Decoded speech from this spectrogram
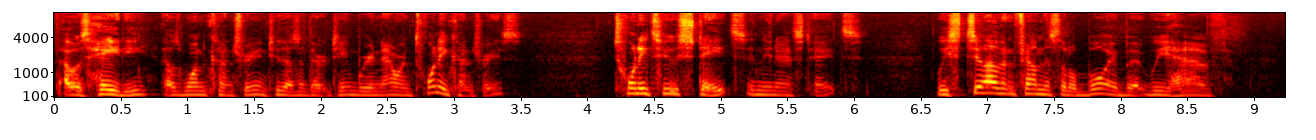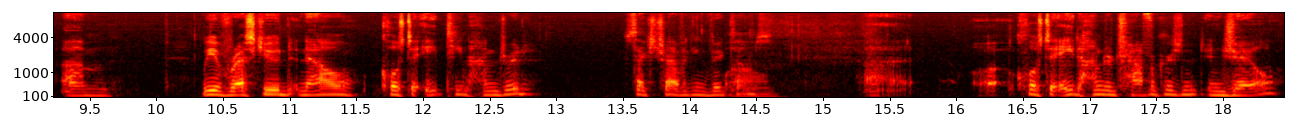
that was Haiti. That was one country in 2013. We're now in 20 countries, 22 states in the United States. We still haven't found this little boy, but we have um, we have rescued now close to 1,800 sex trafficking victims. Uh, uh, close to 800 traffickers in, in jail,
